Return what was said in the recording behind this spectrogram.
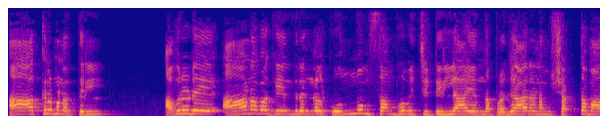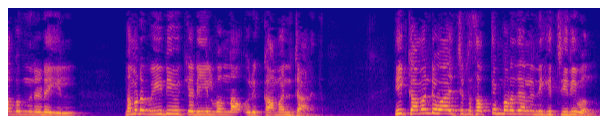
ആ ആക്രമണത്തിൽ അവരുടെ ആണവ കേന്ദ്രങ്ങൾക്കൊന്നും സംഭവിച്ചിട്ടില്ല എന്ന പ്രചാരണം ശക്തമാകുന്നതിനിടയിൽ നമ്മുടെ വീഡിയോയ്ക്കിടയിൽ വന്ന ഒരു കമന്റാണിത് ഈ കമന്റ് വായിച്ചിട്ട് സത്യം പറഞ്ഞാൽ എനിക്ക് ചിരി വന്നു.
